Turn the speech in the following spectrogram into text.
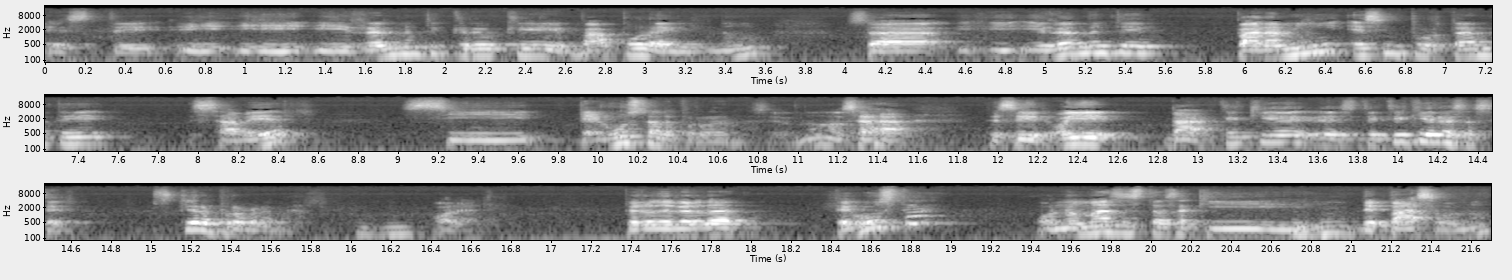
Este, y, y, realmente creo que va por ahí, ¿no? O sea, y, y realmente para mí es importante saber si te gusta la programación, ¿no? O sea, decir, oye, va, ¿qué, este, ¿qué quieres hacer? Pues quiero programar. Órale. Pero de verdad, ¿te gusta? ¿O nomás estás aquí de paso, no?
